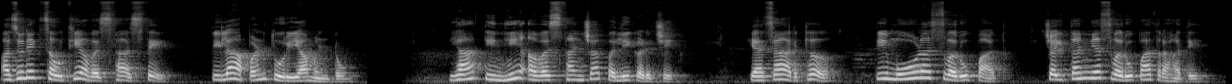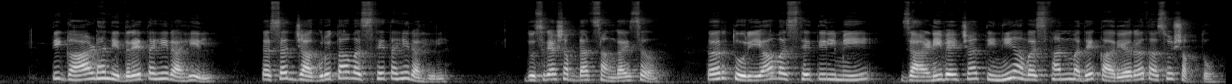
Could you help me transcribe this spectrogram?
अजून एक चौथी अवस्था असते तिला आपण तुर्या म्हणतो. ह्या तिन्ही अवस्थांच्या पलीकडचे. याचा अर्थ ती मूळ स्वरूपात चैतन्य स्वरूपात राहते. ती गाढ निद्रेतही राहील तसंच जागृतावस्थेतही राहील. दुसऱ्या शब्दात सांगायचं तर तुर्यावस्थेतील मी जाणीवेच्या तिन्ही अवस्थांमध्ये कार्यरत असू शकतो.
